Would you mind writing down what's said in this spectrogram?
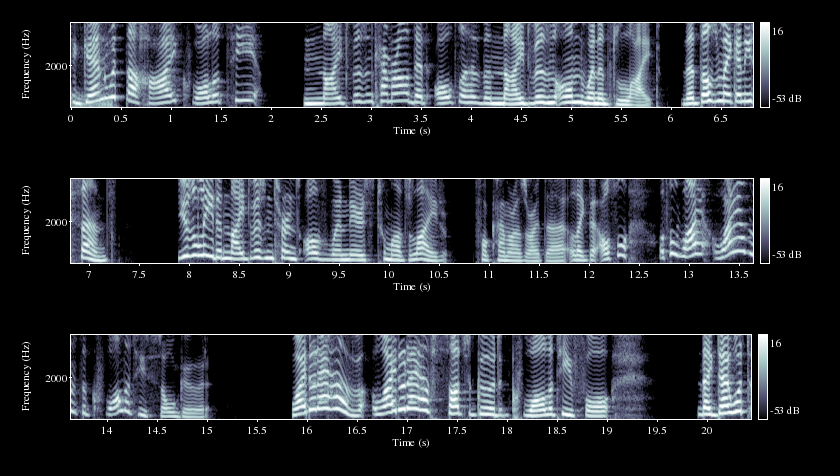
Again with the high quality night vision camera that also has the night vision on when it's light. That doesn't make any sense. Usually the night vision turns off when there's too much light for cameras right there. Like that. Also, also why why are the quality so good? Why do they have why do they have such good quality for like they would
